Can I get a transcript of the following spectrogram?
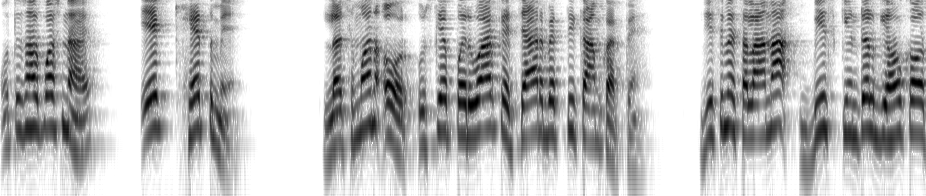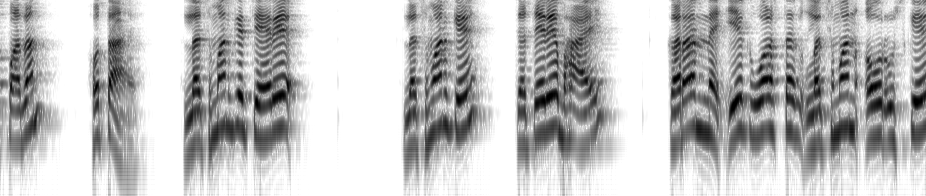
उनतीस नंबर प्रश्न है एक खेत में लक्ष्मण और उसके परिवार के चार व्यक्ति काम करते हैं, जिसमें सालाना बीस क्विंटल गेहूँ का उत्पादन होता है। लक्ष्मण के चेहरे, लक्ष्मण के चचेरे भाई करण ने एक वर्ष तक लक्ष्मण और उसके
